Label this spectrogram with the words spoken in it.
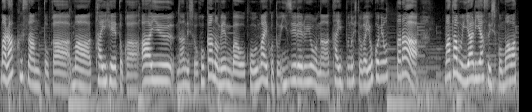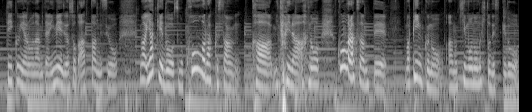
まあ、楽さんとか、まあ、太平とかああいうなんでしょう他のメンバーをこううまいこといじれるようなタイプの人が横におったらまあ多分やりやすいしこう回っていくんやろうなみたいなイメージがちょっとあったんですよ。まあ、やけどその好楽さんかみたいなあの好楽さんってまあ、ピンクのあの着物の人ですけど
